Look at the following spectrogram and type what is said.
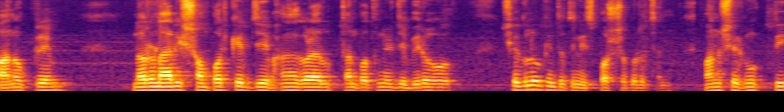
মানবপ্রেম নরনারীর সম্পর্কের যে ভাঙা গড়ার উত্থান পতনের যে বিরহ, সেগুলোও কিন্তু তিনি স্পর্শ করেছেন। মানুষের মুক্তি,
